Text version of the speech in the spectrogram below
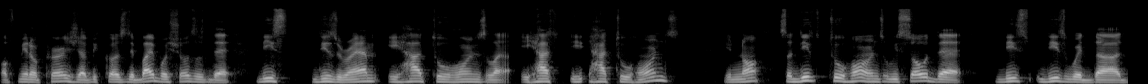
of Medo-Persia because the Bible shows us that this this ram it had two horns like it had it had two horns, you know. So these two horns we saw that these these were the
